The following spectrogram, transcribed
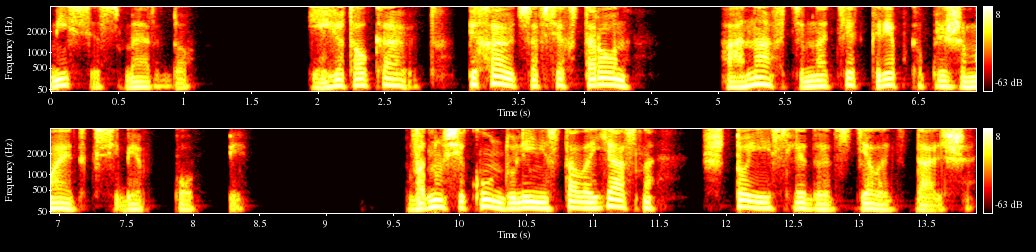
миссис Мердо. Ее толкают, пихают со всех сторон, а она в темноте крепко прижимает к себе Поппи. В одну секунду Лине стало ясно, что ей следует сделать дальше.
